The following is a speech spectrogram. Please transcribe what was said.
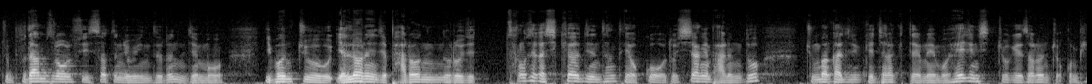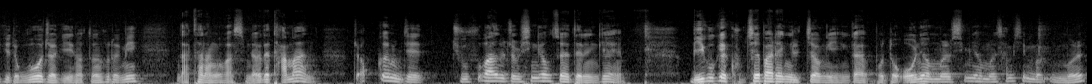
좀 부담스러울 수 있었던 요인들은 이제 뭐 이번 주 옐런의 이제 발언으로 이제 상쇄가 시켜진 상태였고 또 시장의 반응도 중반까지 좀 괜찮았기 때문에 뭐 해증시 쪽에서는 조금 비교적 우호적인 어떤 흐름이 나타난 것 같습니다. 근데 다만 조금 이제 주 후반을 좀 신경 써야 되는 게 미국의 국채 발행 일정이 그러니까 보통 5년물, 10년물, 30년물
